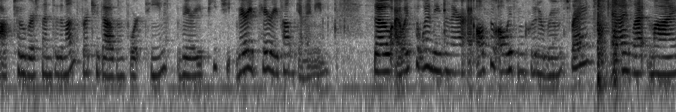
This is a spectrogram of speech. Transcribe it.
October scent of the month for 2014. Very peachy, very Perry pumpkin, I mean. So I always put one of these in there. I also always include a room spray and I let my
